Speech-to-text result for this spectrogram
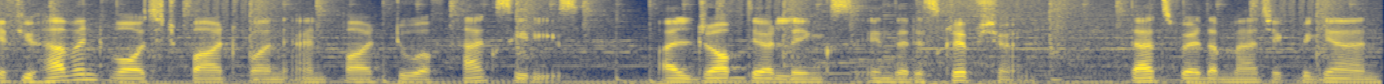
If you haven't watched part 1 and part 2 of Hack series, I'll drop their links in the description. That's where the magic began.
